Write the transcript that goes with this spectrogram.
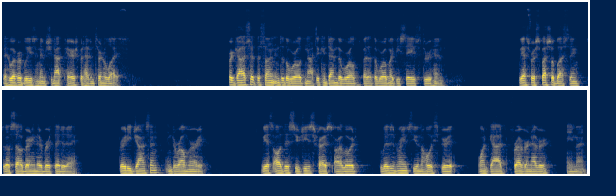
that whoever believes in him should not perish but have eternal life. For God sent the Son into the world not to condemn the world, but that the world might be saved through him. We ask for a special blessing to those celebrating their birthday today Brady Johnson and Derrelle Murray. We ask all this through Jesus Christ our Lord, who lives and reigns with you in the Holy Spirit, one God, forever and ever. Amen.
